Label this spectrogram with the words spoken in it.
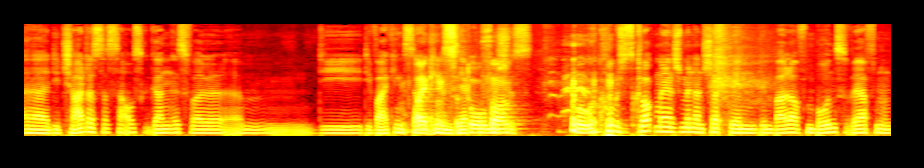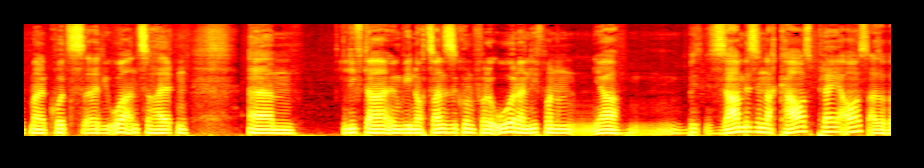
äh, die Chargers das da ausgegangen ist, weil ähm, die, die Vikings, Vikings da ein sehr komisches, komisches Clock-Management, anstatt den, den Ball auf den Boden zu werfen und mal kurz äh, die Uhr anzuhalten. Ähm, lief da irgendwie noch 20 Sekunden vor der Uhr, dann lief man, ja, sah ein bisschen nach Chaos-Play aus. Also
